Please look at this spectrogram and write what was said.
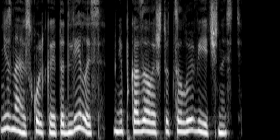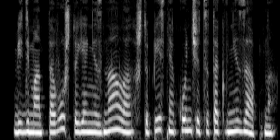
Не знаю, сколько это длилось, мне показалось, что целую вечность. Видимо, от того, что я не знала, что песня кончится так внезапно.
